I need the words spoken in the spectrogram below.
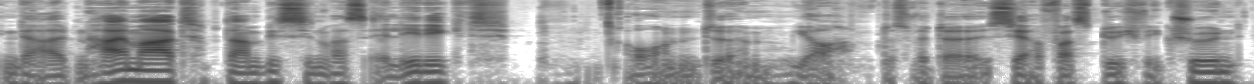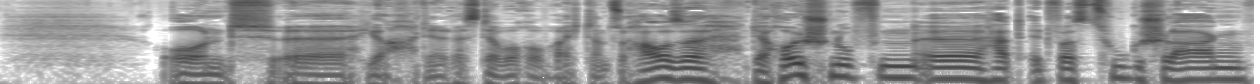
in der alten Heimat, habe da ein bisschen was erledigt. Und ähm, ja, das Wetter ist ja fast durchweg schön. Und äh, ja, den Rest der Woche war ich dann zu Hause. Der Heuschnupfen äh, hat etwas zugeschlagen.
